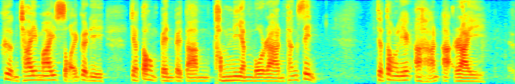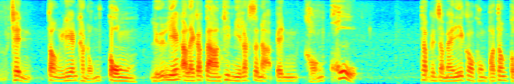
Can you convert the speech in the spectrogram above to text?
เครื่องใช้ไม้สอยก็ดี จะต้องเป็นไปตามธรรมเนียมโบราณทั้งสิ้น จะต้องเลี้ยงอาหารอะไร เช่นต้องเลี้ยงขนมกง หรือเลี้ยงอะไรก็ตามที่มีลักษณะเป็นของคู่ ถ้าเป็นสมัยนี้ก็คงปาต้องโก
